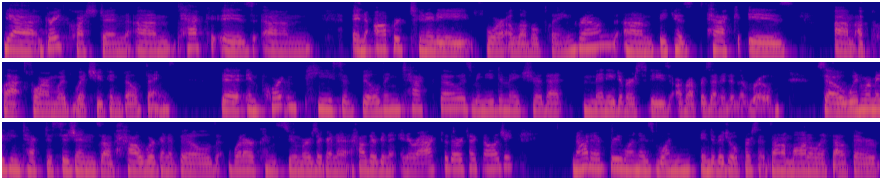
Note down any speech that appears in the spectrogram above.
Yeah, great question. Um, tech is um, an opportunity for a level playing ground um, because tech is um, a platform with which you can build things. The important piece of building tech, though, is we need to make sure that many diversities are represented in the room. So when we're making tech decisions of how we're going to build, what our consumers are going to, how they're going to interact with our technology, not everyone is one individual person. It's not a monolith out there,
